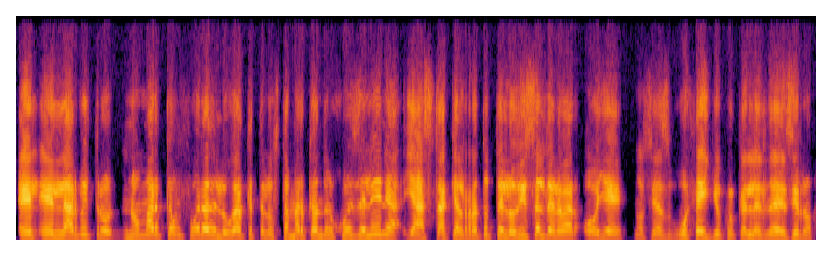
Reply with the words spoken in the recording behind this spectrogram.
el, el, árbitro no marca un fuera de lugar que te lo está marcando el juez de línea y hasta que al rato te lo dice el del bar, oye, no seas güey, yo creo que le de decir, no,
